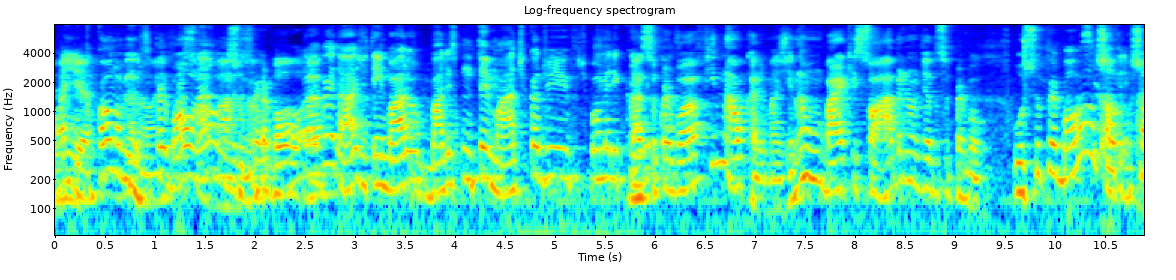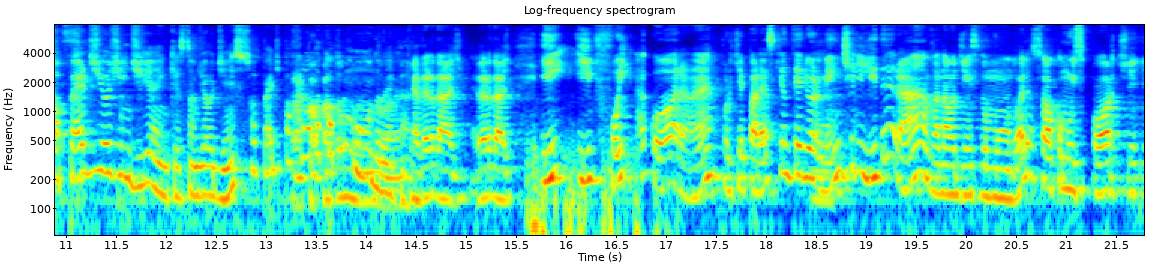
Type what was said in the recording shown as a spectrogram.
Olha. Qual é o nome Não, do não, Super aí Bowl, foi né? O lá. nome do Super Bowl, É é. verdade, tem bar, bares com temática de futebol americano. Mas Super Bowl é a final, cara. Imagina um bar que só abre no dia do Super Bowl. O Super Bowl Sei o só, só perde hoje em dia, em questão de audiência, só perde pra, Pra final da Copa do, Mundo, né, né? cara? É verdade, é verdade. E, e foi agora, né? Porque parece que anteriormente ele liderava na audiência do mundo. Olha só como o esporte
